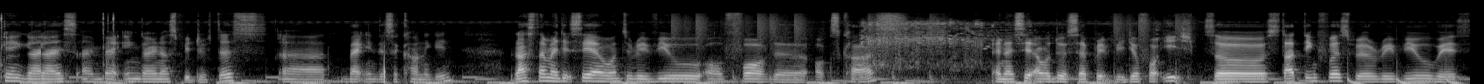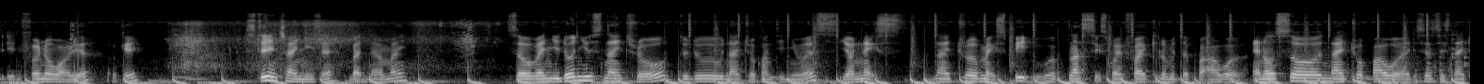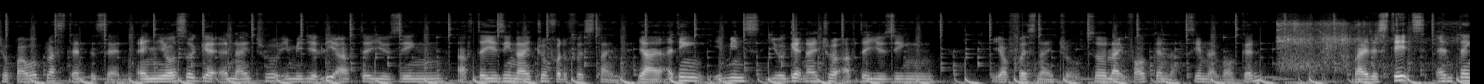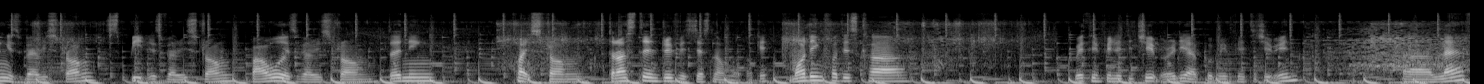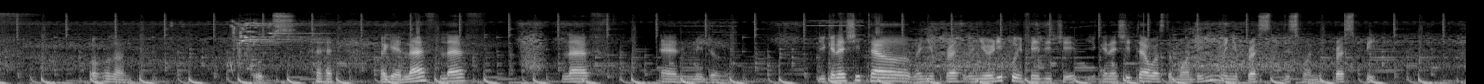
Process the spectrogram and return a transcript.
Okay guys, I'm back in Garena Speed Drifters, uh, back in this account again. Last time I did say I want to review all four of the Ox cars and I said I will do a separate video for each. So starting first, we'll review with Inferno Warrior, okay? Still in Chinese eh, but never mind. So when you don't use Nitro to do Nitro Continuous, your next nitro max speed were plus 6.5 km per hour. And also nitro power this one says nitro power plus 10% and you also get a nitro immediately after using after using nitro for the first time. Yeah i think it means you will get nitro after using your first nitro. So like vulcan lah, same like vulcan. By the states N-Tank is very strong speed is very strong power is very strong turning quite strong. Thruster and drift is just normal okay? Modding for this car with infinity chip already I put infinity chip in. Uh, left. Oh hold on. Oops. Okay left left left and middle. You can actually tell when you press when you already put infinity chip you can actually tell what's the modding when you press this one. Press speed.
